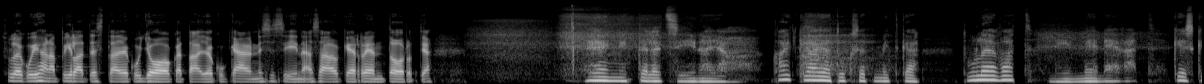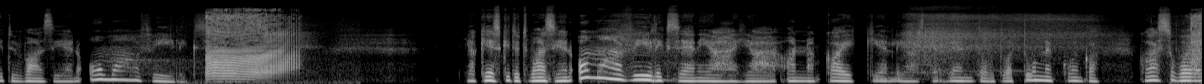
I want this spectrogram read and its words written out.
sulla on joku ihana pilates tai joku jooga tai joku käynnissä siinä ja sä oikein rentoudut ja hengittelet siinä ja kaikki ajatukset, mitkä tulevat, niin menevät. Keskity vaan siihen omaan fiilikseen. Ja keskityt vaan siihen omaan fiilikseen ja, ja anna kaikkien lihasten rentoutua. Tunne kuinka kasvojen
